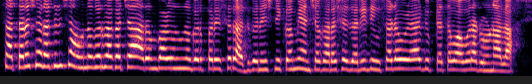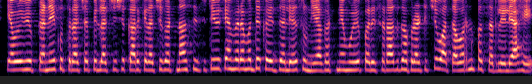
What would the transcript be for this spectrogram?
सातारा शहरातील शाहूनगर भागाच्या आरंभाळून नगर परिसरात गणेश निकम यांच्या घराशेजारी दिवसाढवळ्यावर बिबट्याचा वावर आढळून आला. यावेळी बिबट्याने कुत्र्याच्या पिल्लाची शिकार केल्याची घटना सीसीटीव्ही कॅमेऱ्यामध्ये कैद झाली असून या घटनेमुळे परिसरात घबराटीचे वातावरण पसरलेले आहे.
